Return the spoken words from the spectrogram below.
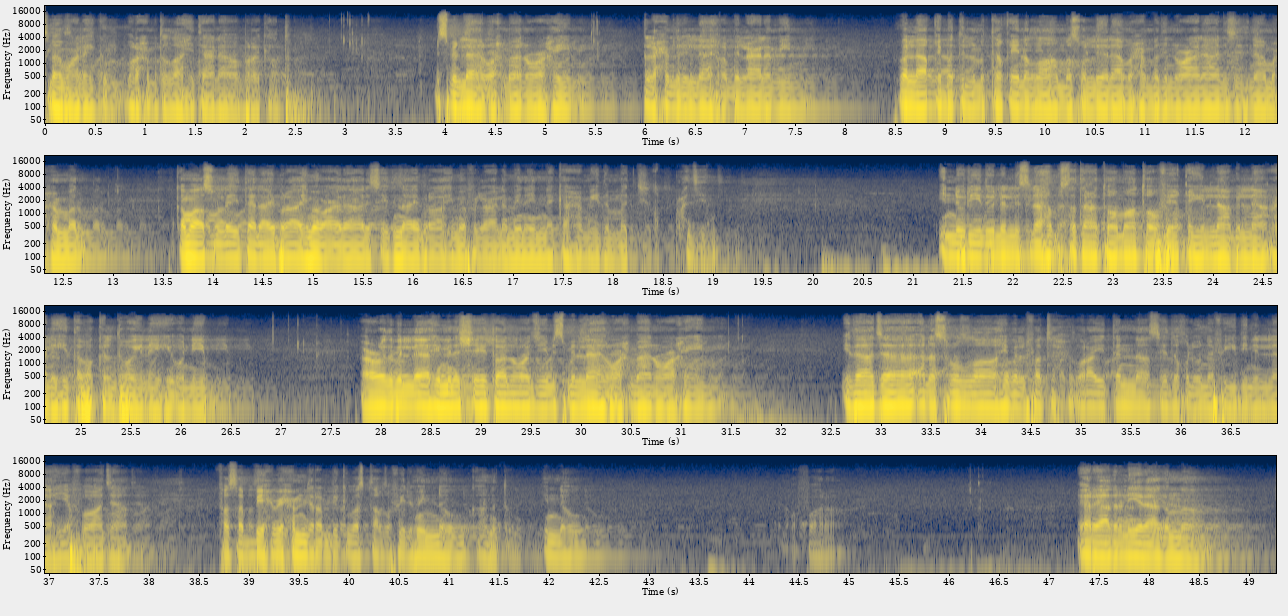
السلام عليكم ورحمة الله تعالى وبركاته. بسم الله الرحمن الرحيم. الحمد لله رب العالمين. والعاقبة للمتقين. اللهم صل على محمد وعلى آل سيدنا محمد. كما صليت على إبراهيم وعلى آل سيدنا إبراهيم في العالمين. إنك حميد مجيد. إن أريد إلا الإصلاح ما استطعت وما توفيقي إلا بالله. عليه توكلت وإليه أنيب. أعوذ بالله من الشيطان الرجيم بسم الله الرحمن الرحيم إذا جاء نصر الله والفتح ورأيت الناس يدخلون في دين الله أفواجا فسبح بحمد ربك واستغفره إنه كان إنه غفارا ഏറെ ആദരണീയരാകുന്ന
